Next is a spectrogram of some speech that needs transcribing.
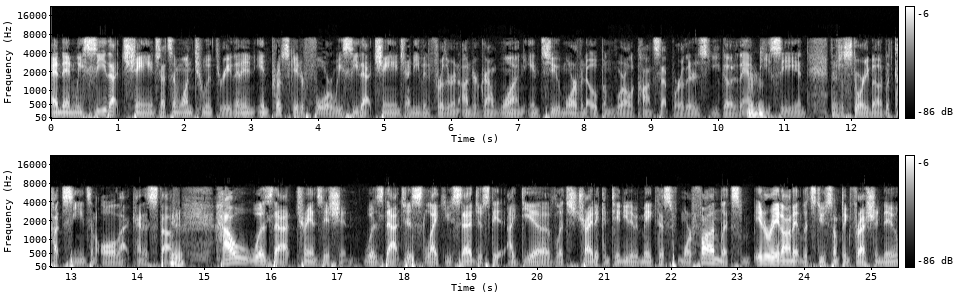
and then we see that change. That's in one, two, and three. Then in, in Pro Skater four, we see that change, and even further in Underground one into more of an open world concept where there's you go to the mm-hmm. NPC and there's a story mode with cutscenes and all that kind of stuff. Yeah. How was that transition was that just like you said just the idea of let's try to continue to make this more fun. Let's iterate on it. Let's do something fresh and new.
